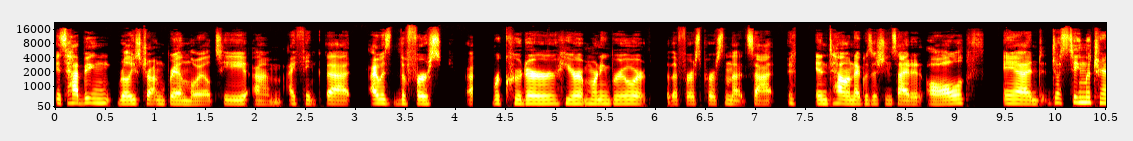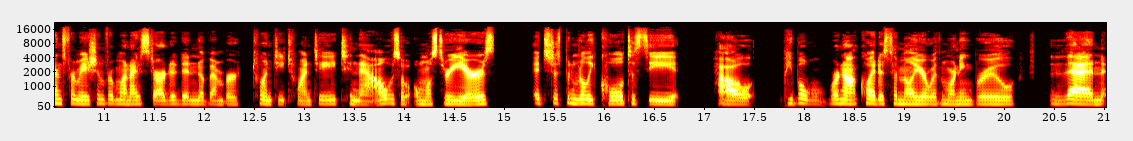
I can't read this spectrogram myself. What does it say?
is having really strong brand loyalty. Um, I think that I was the first uh, recruiter here at Morning Brew, or the first person that sat in talent acquisition side at all. And just seeing the transformation from when I started in November 2020 to now, so almost three years, it's just been really cool to see how people were not quite as familiar with Morning Brew then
